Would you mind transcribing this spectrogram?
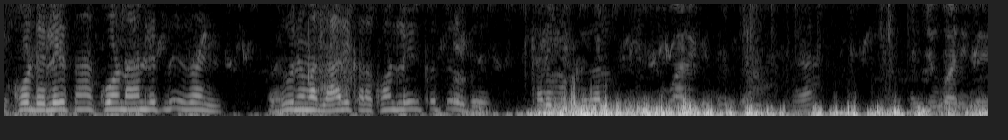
खोंडे लई कोंड आणलेत लई झाली दोन्ही मधलं आली करा खोंड लई कचर होतं खाली मोठं घालून बारीक आहे त्यांचा. हा? त्यांची बारीक आहे.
